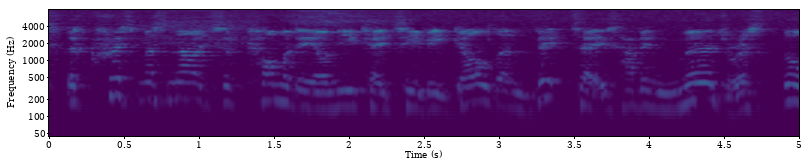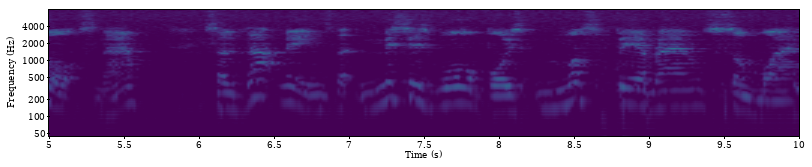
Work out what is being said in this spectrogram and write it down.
It's the Christmas nights of comedy on UKTV Gold, and Victor is having murderous thoughts now. So that means that Mrs. Warboys must be around somewhere.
